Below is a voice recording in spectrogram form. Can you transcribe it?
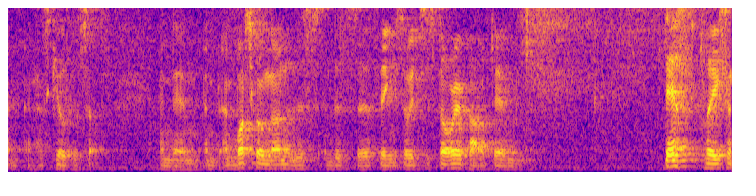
and, and has killed herself. And, then and, and what's going on in this, in this uh, thing? So it's a story about um, death plays a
